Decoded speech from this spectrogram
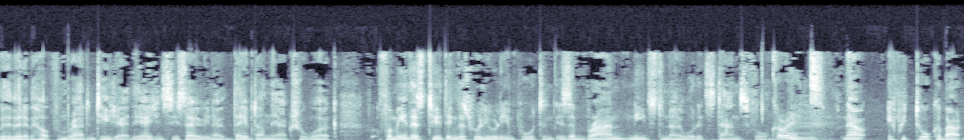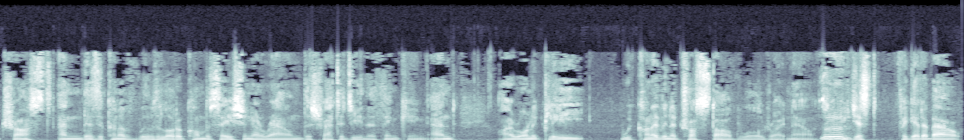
with a bit of help from Brad and TJ at the agency. So you know they've done the actual work. For me, there's two things that's really really important: is a brand needs to know what it stands for. Correct. Mm. Now, if we talk about trust, and there's a kind of there was a lot of conversation around the strategy and the thinking, and ironically, we're kind of in a trust starved world right now. So mm. if you just forget about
